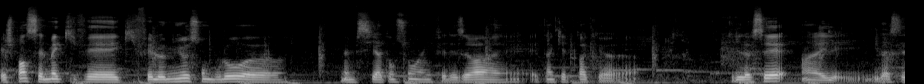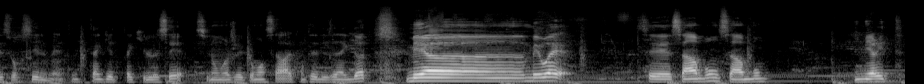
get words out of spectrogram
je pense que c'est le mec qui fait, qui fait le mieux son boulot, euh, même si, attention, hein, il fait des erreurs. Et t'inquiète pas que qu'il le sait. Il, il hausse les sourcils, mais t'inquiète pas qu'il le sait. Sinon, moi, je vais commencer à raconter des anecdotes. Mais, euh, mais ouais, c'est un bon, c'est un bon. Il mérite.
